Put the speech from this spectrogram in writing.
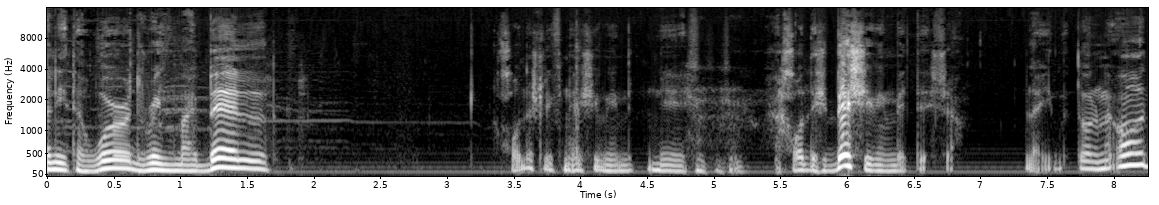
אניטה וורד, Ring My חודש לפני 70, החודש ב-79, להיט גדול מאוד.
